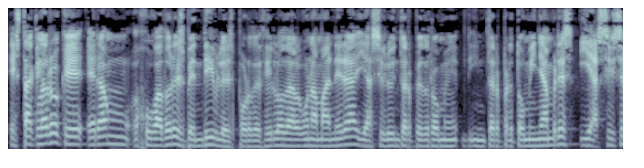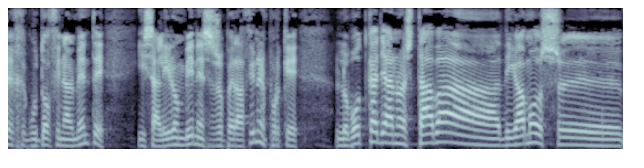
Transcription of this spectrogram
Está claro que eran jugadores vendibles, por decirlo de alguna manera, y así lo interpretó, interpretó Miñambres y así se ejecutó finalmente. Y salieron bien esas operaciones, porque Lobotka ya no estaba, digamos, eh,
